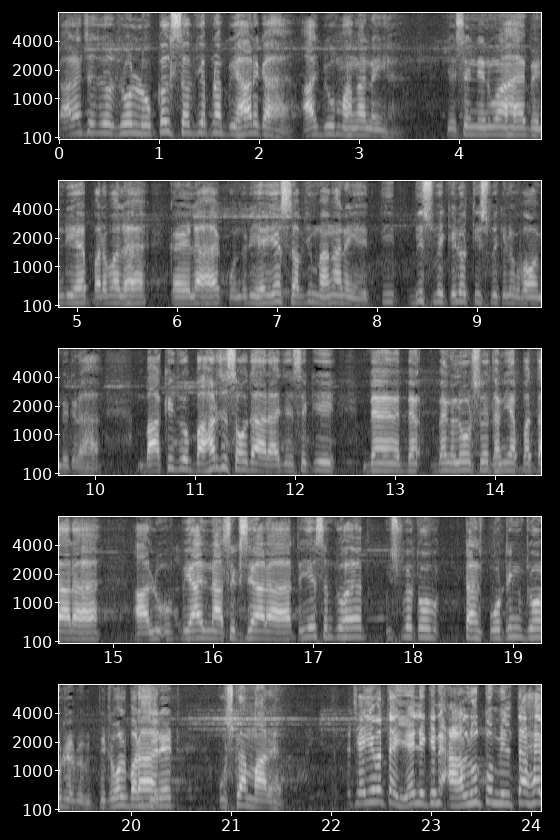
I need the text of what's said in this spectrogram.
कारण से जो जो लोकल सब्ज़ी अपना बिहार का है आज भी वो महँगा नहीं है। जैसे नेनुआ है भिंडी है परवल है करेला है कुंदरी है ये सब्ज़ी महँगा नहीं है। ती, बीस रुपये किलो तीस रुपये किलो के भाव में बिक रहा है। बाकी जो बाहर से सौदा आ रहा है जैसे कि बे- बे- बेंगलोर से धनिया पत्ता आ रहा है आलू प्याज नासिक से आ रहा है तो ये सब जो है इसमें तो ट्रांसपोर्टिंग जो पेट्रोल बढ़ा है रेट उसका मार है। अच्छा ये बताइए लेकिन आलू तो मिलता है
